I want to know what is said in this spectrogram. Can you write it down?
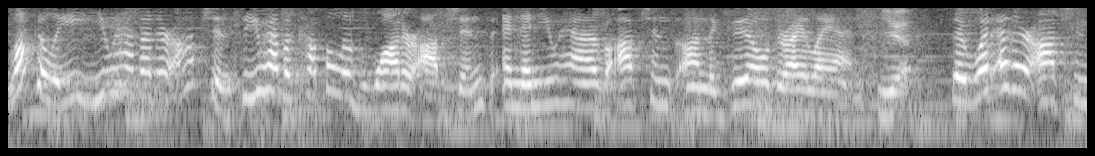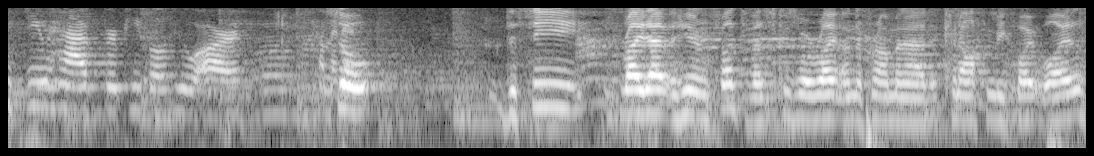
luckily, you have other options. So you have a couple of water options, and then you have options on the good old dry land. Yeah. So, what other options do you have for people who are coming So the sea right out here in front of us, because we're right on the promenade, it can often be quite wild.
